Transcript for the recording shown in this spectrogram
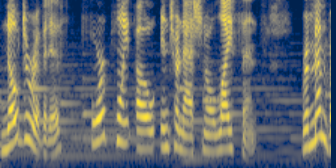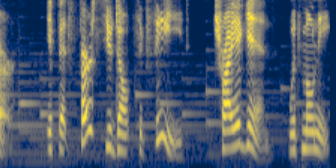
No Derivatives 4.0 international license. Remember, if at first you don't succeed, try again with Monique.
